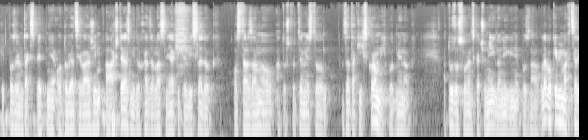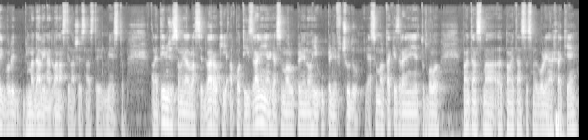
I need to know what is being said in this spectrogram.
keď pozriem tak spätne, o to viacej vážim a až teraz mi dochádza vlastne, aký ten výsledok ostal za mnou a to štvrté miesto za takých skromných podmienok. A tu zo Slovenska, čo nikto nikdy nepoznal. Lebo keby ma chceli, boli, by ma dali na 12. na 16. miesto. Ale tým, že som ja vlastne dva roky a po tých zraneniach ja som mal úplne nohy úplne v čudu. Ja som mal také zranenie, to bolo, pamätám sa, pamätám sa sme boli na chate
